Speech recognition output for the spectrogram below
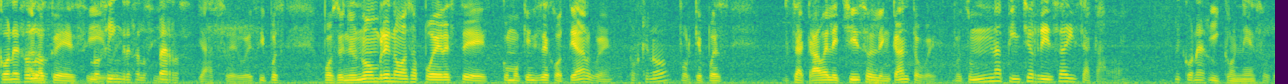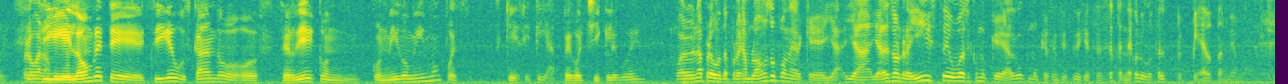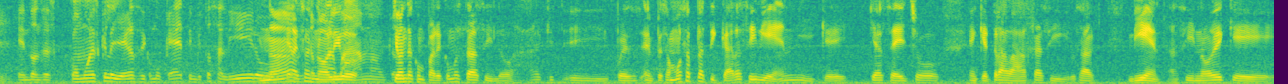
Con eso A lo los, que es, sí, los güey, ingres a los sí. perros. Ya sé, güey. Sí, pues, pues en un hombre no vas a poder, este, como quien dice, jotear, güey. ¿Por qué no? Porque pues se acaba el hechizo, el encanto, güey. Pues una pinche risa y se acabó. Y con eso. Y con eso, güey. Pero bueno. Si el hombre te sigue buscando o, o se ríe con, conmigo mismo, pues quiere decir que ya pegó el chicle, güey. Bueno, una pregunta, por ejemplo, vamos a suponer que ya, ya, ya le sonreíste, hubo así como que algo como que sentiste y dijiste, ese pendejo le gusta el pe- pedo también, güey". Entonces, ¿cómo es que le llegas así como que "Eh, te invito a salir o No, eso no, le digo, guama, o ¿Qué onda, compadre? ¿Cómo estás? Y luego, "Ay, qué- y pues empezamos a platicar así bien y qué, qué has hecho, en qué trabajas y, o sea, bien, así, no de que,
